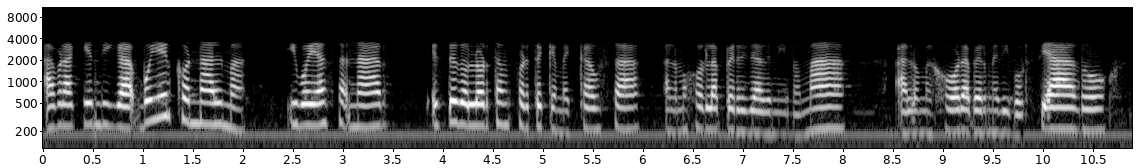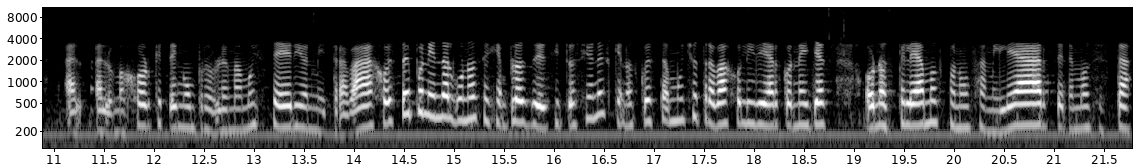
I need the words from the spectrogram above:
habrá quien diga, voy a ir con alma y voy a sanar este dolor tan fuerte que me causa a lo mejor la pérdida de mi mamá, a lo mejor haberme divorciado, a, lo mejor que tengo un problema muy serio en mi trabajo. Estoy poniendo algunos ejemplos de situaciones que nos cuesta mucho trabajo lidiar con ellas o nos peleamos con un familiar, tenemos esta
